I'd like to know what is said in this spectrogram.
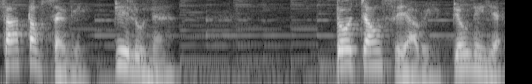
စားတောက်ဆန်တွေ ပြေလူနံတောចောင်းဆရာတွေပြုံးနေရက်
